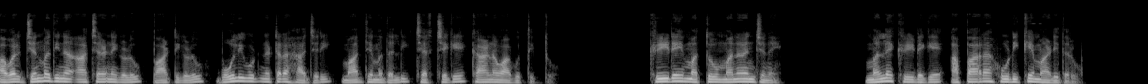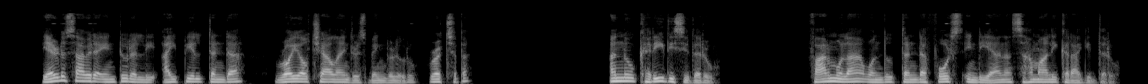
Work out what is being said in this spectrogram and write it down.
ಅವರ ಜನ್ಮದಿನ ಆಚರಣೆಗಳು, ಪಾರ್ಟಿಗಳು, ಬಾಲಿವುಡ್ ನಟರ ಹಾಜರಿ ಮಾಧ್ಯಮದಲ್ಲಿ ಚರ್ಚೆಗೆ ಕಾರಣವಾಗುತ್ತಿತ್ತು. ಕ್ರೀಡೆ ಮತ್ತು ಮನರಂಜನೆ. ಮಲ್ಲೆ ಕ್ರೀಡೆಗೆ ಅಪಾರ ಹೂಡಿಕೆ ಮಾಡಿದರು. ಎರಡು ಸಾವಿರ ಎಂಟರಲ್ಲಿ ಐಪಿಎಲ್ ತಂಡ ರಾಯಲ್ ಚಾಲೆಂಜರ್ಸ್ ಬೆಂಗಳೂರು ರೊಚ್ಚಪ ಅನ್ನು ಖರೀದಿಸಿದರು. ಫಾರ್ಮುಲಾ ಒಂದು ತಂಡ ಫೋರ್ಸ್ ಇಂಡಿಯಾನ ಸಹಮಾಲೀಕರಾಗಿದ್ದರು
